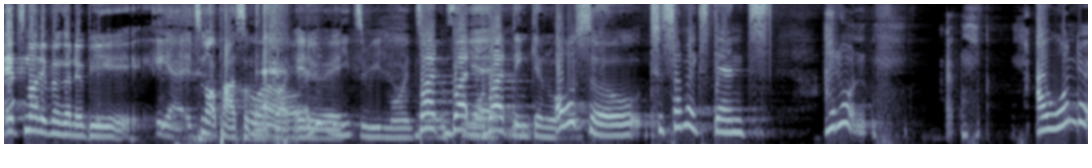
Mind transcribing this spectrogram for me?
It's not even gonna be yeah. It's not possible. Wow, But I we need to read more. Into but this. but Yeah. but thinking also to some extent, I don't. I wonder,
